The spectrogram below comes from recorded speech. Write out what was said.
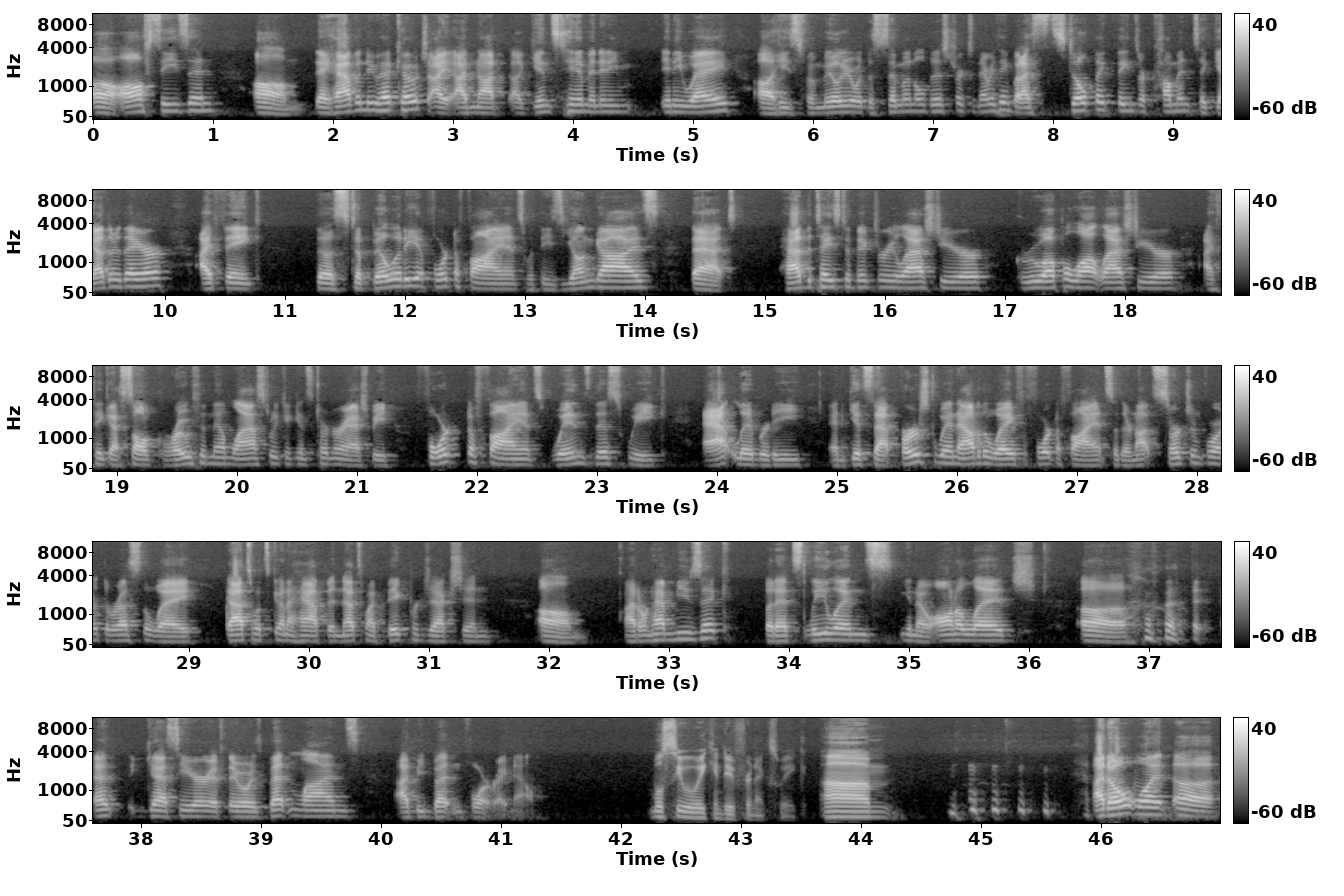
uh, off season. Um, they have a new head coach. I, I'm not against him in any any way. Uh, he's familiar with the Seminole district and everything, but I still think things are coming together there. I think the stability at Fort Defiance with these young guys that had the taste of victory last year, grew up a lot last year. I think I saw growth in them last week against Turner Ashby. Fort Defiance wins this week at Liberty and gets that first win out of the way for Fort Defiance, so they're not searching for it the rest of the way. That's what's going to happen. That's my big projection. Um, I don't have music, but it's Leland's, you know, on a ledge uh, guess here. If there was betting lines, I'd be betting for it right now. We'll see what we can do for next week. Um, I don't want, uh,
